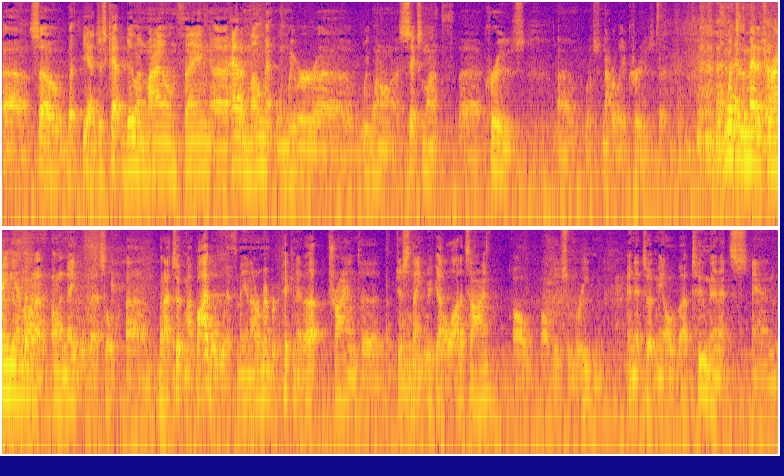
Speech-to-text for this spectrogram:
Uh, so, but yeah, just kept doing my own thing. Uh, had a moment when we were uh, we went on a six month uh, cruise, uh, which is not really a cruise, but went to the Mediterranean on a on a naval vessel. Um, but I took my Bible with me, and I remember picking it up, trying to just think we've got a lot of time. I'll I'll do some reading, and it took me all about two minutes and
